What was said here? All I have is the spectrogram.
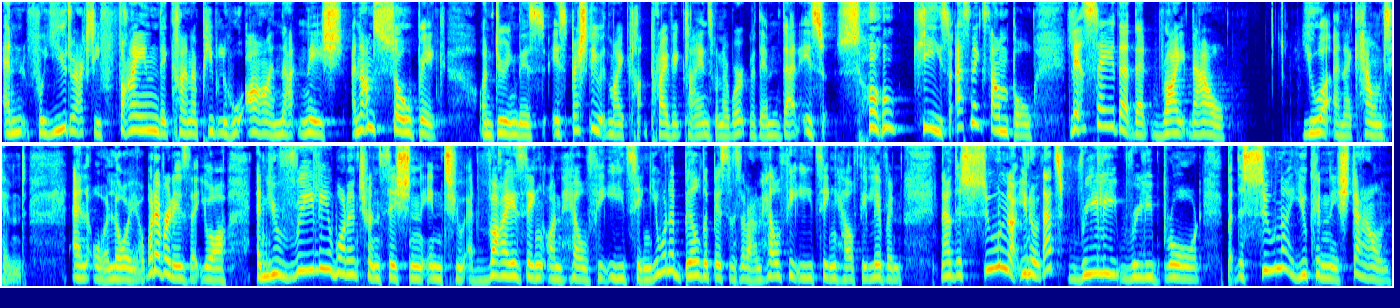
and for you to actually find the kind of people who are in that niche. And I'm so big on doing this, especially with my cl- private clients when I work with them. That is so key. So, as an example, let's say that that right now you are an accountant and or a lawyer, whatever it is that you are, and you really want to transition into advising on healthy eating. You want to build a business around healthy eating, healthy living. Now, the sooner, you know, that's really, really broad, but the sooner you can niche down,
